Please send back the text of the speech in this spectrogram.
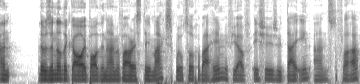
And there was another guy by the name of RSD Max. We'll talk about him if you have issues with dating and stuff like that.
